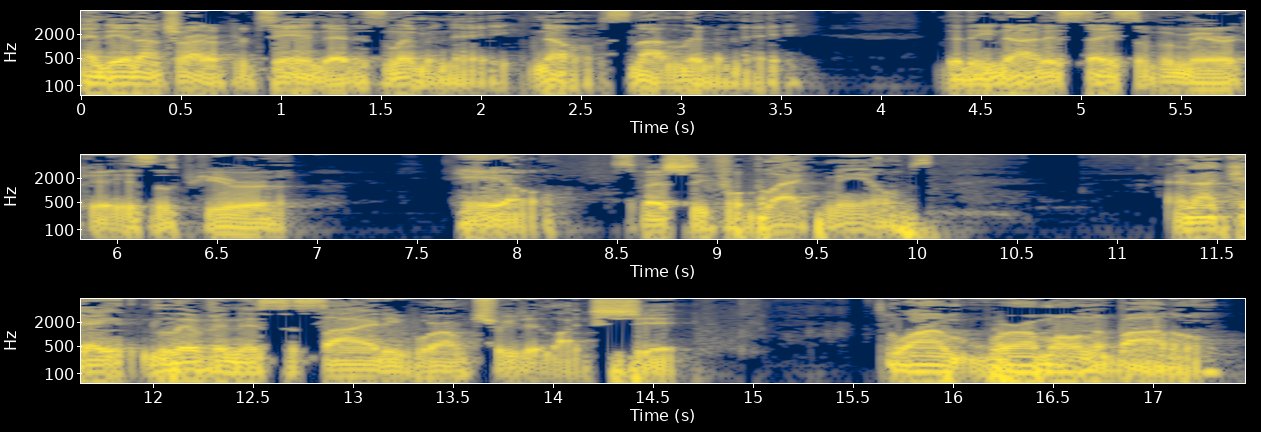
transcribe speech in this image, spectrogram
and then I try to pretend that it's lemonade. No, it's not lemonade. The United States of America is a pure hell, especially for black males. And I can't live in this society where I'm treated like shit, where I'm, where I'm on the bottom,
